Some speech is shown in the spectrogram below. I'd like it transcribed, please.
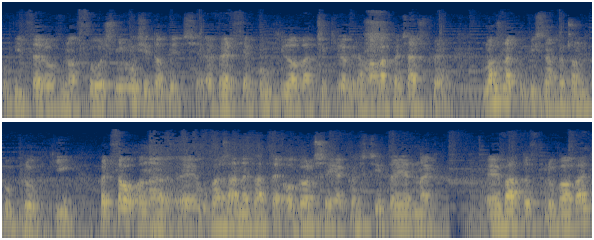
kupić zarówno susz, nie musi to być wersja półkilowa czy kilogramowa chociażby. Można kupić na początku próbki, choć są one e, uważane za te o gorszej jakości, to jednak E, warto spróbować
